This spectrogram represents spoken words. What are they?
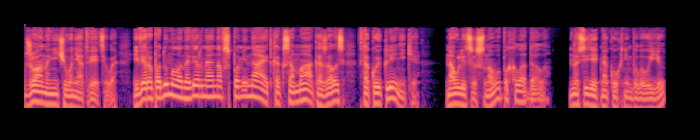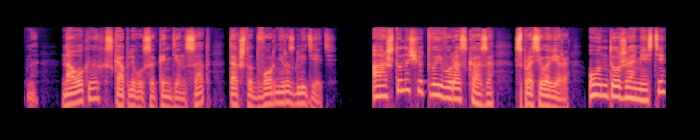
Джоанна ничего не ответила, и Вера подумала, наверное, она вспоминает, как сама оказалась в такой клинике. На улице снова похолодало, но сидеть на кухне было уютно. На окнах скапливался конденсат, так что двор не разглядеть. «А что насчет твоего рассказа?» — спросила Вера. «Он тоже о месте?»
